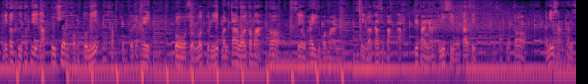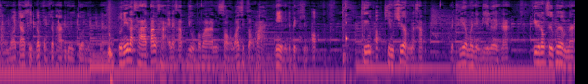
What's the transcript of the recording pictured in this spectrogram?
อันนี้ก็คือถ้าพี่รับตู้เชื่อมของตัวนี้นะครับ ผมก็จะให้โปรส่วนลดตัวนี้มัน 900กว่าบาทก็เซลให้อยู่ประมาณ 490 บาทอะพี่ฟังนะ อันนี้ 490 แล้วก็อันนี้ 3,390 แล้วผมจะพาไปดูอีกตัวหนึ่งนะ ตัวนี้ราคาตั้งขายนะครับ อยู่ประมาณ 212 บาท นี่มันจะเป็นครีมออฟครีมออฟครีมเชื่อมนะครับเมทเทียลมาอย่างดีเลยนะ พี่ไม่ต้องซื้อเพิ่มนะ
